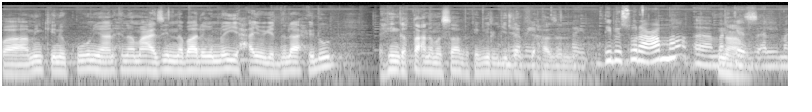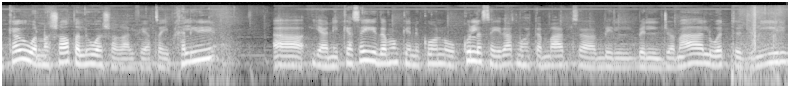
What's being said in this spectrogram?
فممكن يكون يعني إحنا ما عايزين نبالغ إنه أي حاجة وجدنا لها حلول لكن قطعنا مسافة كبيرة جدا جميل. في هذا النوع طيب دي بصورة عامة آه، مركز نعم. المكاوي والنشاط اللي هو شغال فيها طيب خليني آه يعني كسيدة ممكن يكونوا كل السيدات مهتمات بال- بالجمال والتجميل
